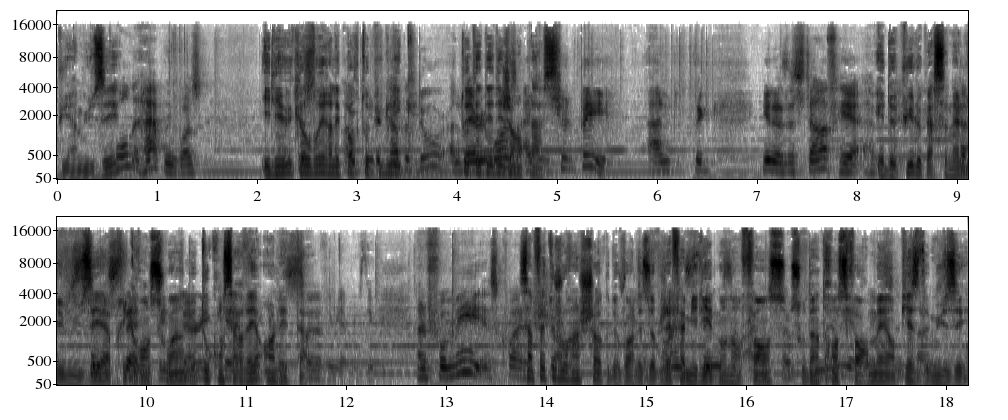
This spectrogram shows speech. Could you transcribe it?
puis un musée, il n'y a eu qu'à ouvrir les portes au public. Tout était déjà en place. Et depuis, le personnel du musée a pris grand soin de tout conserver en l'état. Ça me fait toujours un choc de voir les objets familiers de mon enfance soudain transformés en pièces de musée.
